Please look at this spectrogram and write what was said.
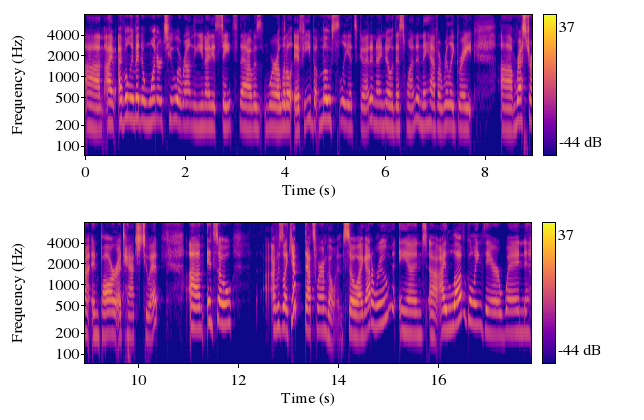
Um, I've I've only been to one or two around the United States that I was were a little iffy, but mostly it's good. And I know this one, and they have a really great um, restaurant and bar attached to it. Um, and so I was like, yep, that's where I'm going. So I got a room, and uh, I love going there when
